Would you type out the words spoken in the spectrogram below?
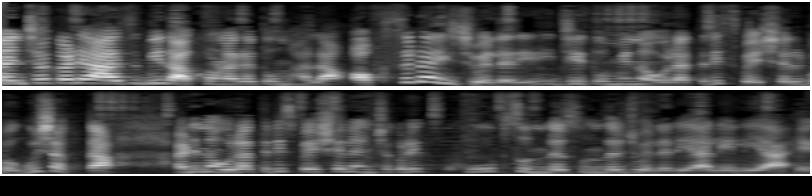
त्यांच्याकडे आज मी दाखवणार आहे तुम्हाला ऑक्सिडाईज ज्वेलरी जी तुम्ही नवरात्री स्पेशल बघू शकता. आणि नवरात्री स्पेशल यांच्याकडे खूप सुंदर सुंदर ज्वेलरी आलेली आहे.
